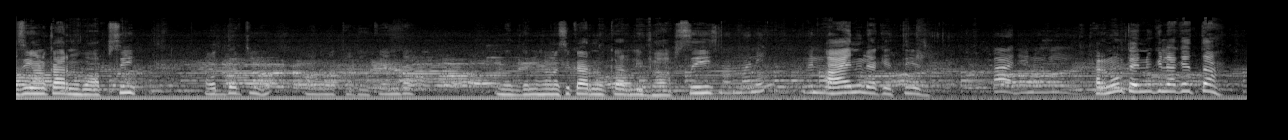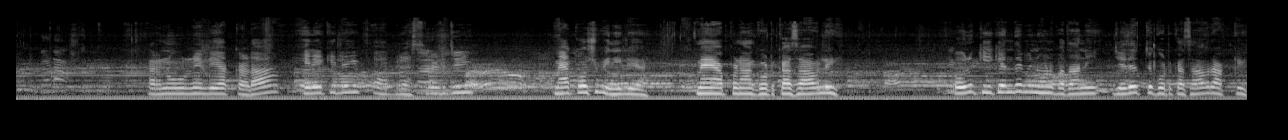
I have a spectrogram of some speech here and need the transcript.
ਅਸੀਂ ਹੁਣ ਘਰ ਨੂੰ ਵਾਪਸੀ। ਉਧਰ ਚ ਮੱਥਾ ਟੇਕ ਆਂਦਾ ਨੂੰ ਹੁਣ ਅਸੀਂ ਘਰ ਨੂੰ ਕਰ ਲਈ ਵਾਪਸੀ। ਮੰਮਾ ਨੇ ਮੈਨੂੰ ਆ ਇਹਨੂੰ ਲੈ ਕੇ ਦਿੱਤੀ ਅੱਜ ਭਾਜੀ ਨੂੰ ਵੀ। ਹਰਨੂਰ ਤੈਨੂੰ ਕੀ ਲੈ ਕੇ ਦਿੱਤਾ? ਹਰਨੂਰ ਨੇ ਲਿਆ ਕੜਾ। ਇਹਨੇ ਕੀ ਲਈ? ਬ੍ਰੈਸਲੇਟ ਜੀ। ਮੈਂ ਕੁਝ ਵੀ ਨਹੀਂ ਲਿਆ। ਮੈਂ ਆਪਣਾ ਗੁਟਕਾ ਸਾਹਿਬ ਲਈ। ਉਹਨੂੰ ਕੀ ਕਹਿੰਦੇ ਮੈਨੂੰ ਹੁਣ ਪਤਾ ਨਹੀਂ। ਜਿਹਦੇ ਉੱਤੇ ਗੁਟਕਾ ਸਾਹਿਬ ਰੱਖ ਕੇ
